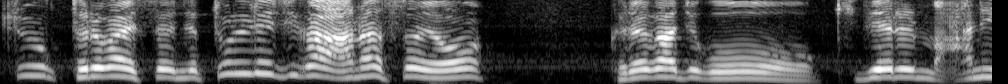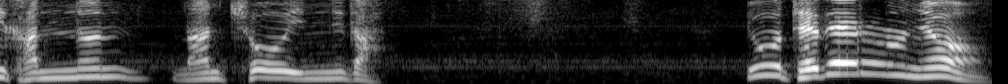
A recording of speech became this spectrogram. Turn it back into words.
쭉 들어가 있어요. 이제 뚫리지가 않았어요. 그래가지고 기대를 많이 갖는 난초입니다. 요 대대로는요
